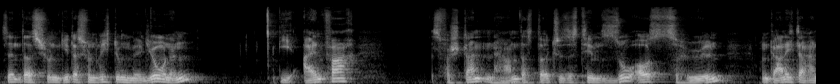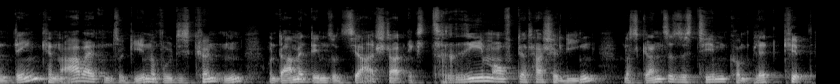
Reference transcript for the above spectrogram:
sind das schon, geht das schon Richtung Millionen, die einfach es verstanden haben, das deutsche System so auszuhöhlen, und gar nicht daran denken, arbeiten zu gehen, obwohl sie es könnten und damit dem Sozialstaat extrem auf der Tasche liegen und das ganze System komplett kippt.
